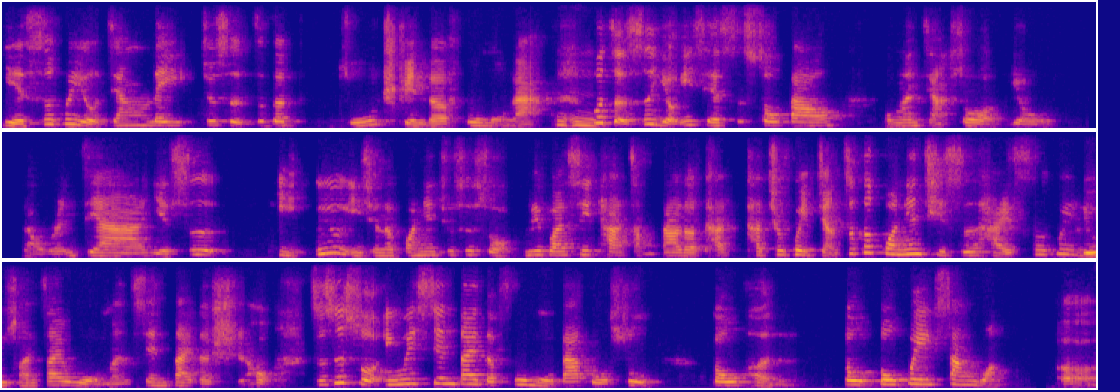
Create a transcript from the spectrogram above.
也是会有这样类，就是这个族群的父母啦，或者是有一些是受到我们讲说有。老人家也是以，因为以前的观念就是说没关系，他长大了，他他就会讲。这个观念其实还是会流传在我们现代的时候，只是说因为现代的父母大多数都很都都会上网呃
